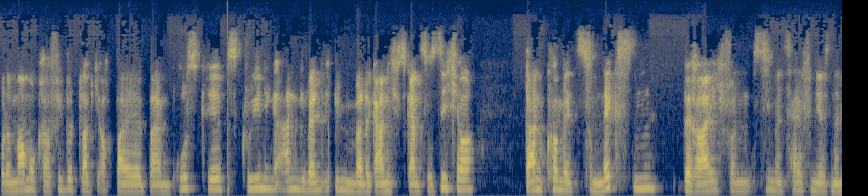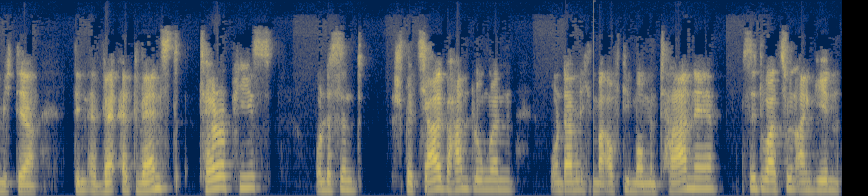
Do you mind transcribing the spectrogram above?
oder Mammographie wird, glaube ich, auch bei, beim Brustkrebs-Screening angewendet. Ich bin mir da gar nicht ganz so sicher. Dann kommen wir jetzt zum nächsten Bereich von Siemens Healthineers, nämlich der, den Advanced Therapies. Und das sind Spezialbehandlungen. Und da will ich mal auf die momentane Situation eingehen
